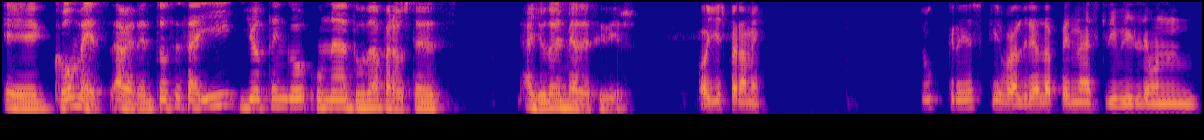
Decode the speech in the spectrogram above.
Eh, Gómez. A ver, entonces ahí yo tengo una duda para ustedes. Ayúdenme a decidir. Oye, espérame. ¿Tú crees que valdría la pena escribirle un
